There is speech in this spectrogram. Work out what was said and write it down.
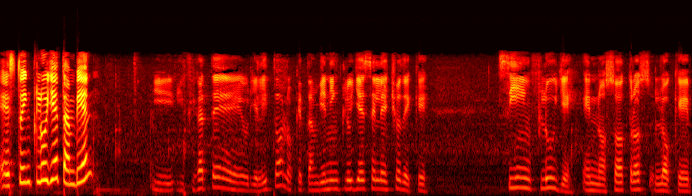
Esto incluye también... Y, y, fíjate, Urielito, lo que también incluye es el hecho de que sí influye en nosotros lo que,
